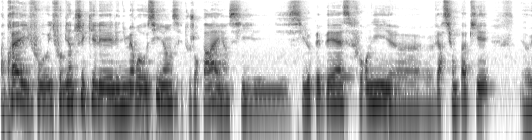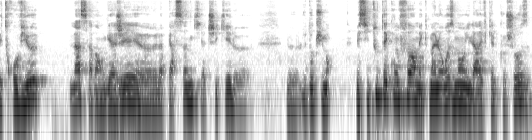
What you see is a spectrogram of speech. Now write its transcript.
après, il faut, il faut bien checker les, numéros aussi. Hein, c'est toujours pareil. Hein. Si, si le PPS fourni version papier est trop vieux, là, ça va engager la personne qui a checké le document. Mais si tout est conforme et que malheureusement il arrive quelque chose,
